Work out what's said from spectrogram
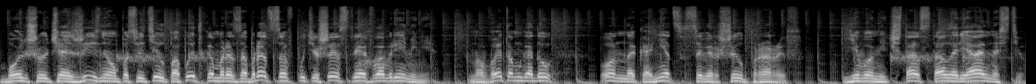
Большую часть жизни он посвятил попыткам разобраться в путешествиях во времени, но в этом году он, наконец, совершил прорыв. Его мечта стала реальностью.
